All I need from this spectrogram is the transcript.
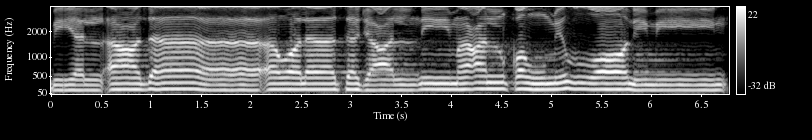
بي الأعداء ولا تجعلني مع القوم الظالمين.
